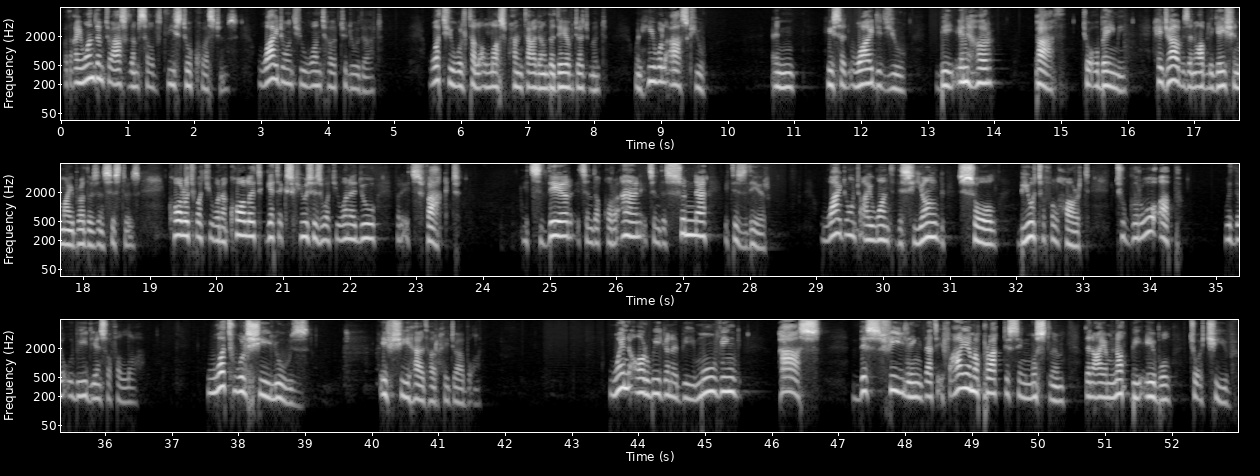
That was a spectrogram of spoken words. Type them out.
But I want them to ask themselves these two questions. Why don't you want her to do that? What you will tell Allah subhanahu wa ta'ala on the day of judgment when He will ask you. And He said, Why did you be in her path to obey me? Hijab is an obligation, my brothers and sisters. Call it what you want to call it, get excuses what you want to do, but it's fact. It's there, it's in the Quran, it's in the Sunnah, it is there. Why don't I want this young soul, beautiful heart, to grow up with the obedience of Allah? What will she lose if she had her hijab on? When are we going to be moving past this feeling that if I am a practicing Muslim, then I am not be able to achieve.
